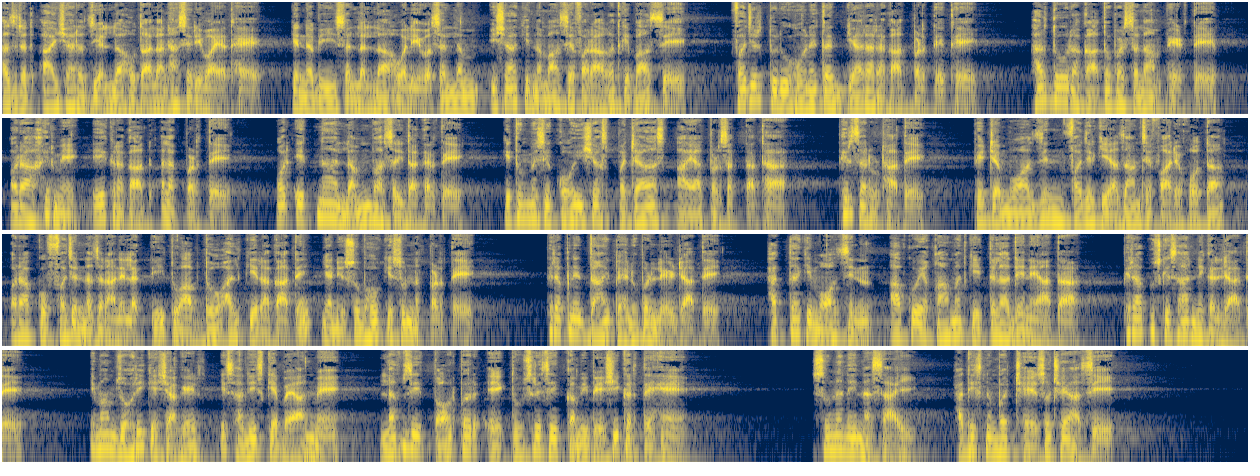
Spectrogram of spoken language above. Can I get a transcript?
حضرت عائشہ رضی اللہ تعالیٰ عنہ سے روایت ہے کہ نبی صلی اللہ علیہ وسلم عشاء کی نماز سے فراغت کے بعد سے فجر طلوع ہونے تک گیارہ رکعت پڑھتے تھے۔ ہر دو رکعتوں پر سلام پھیرتے اور آخر میں ایک رکعت الگ پڑھتے اور اتنا لمبا سجدہ کرتے کہ تم میں سے کوئی شخص پچاس آیات پڑھ سکتا تھا۔ پھر سر اٹھاتے، پھر جب معذن فجر کی اذان سے فارغ ہوتا اور آپ کو فجر نظر آنے لگتی تو آپ دو ہلکی رکعتیں یعنی صبح کی سنت پڑھتے۔ پھر اپنے دائیں پہلو پر لیٹ جاتے، حتیٰ کہ مؤذن آپ کو اقامت کی اطلاع دینے آتا، پھر آپ اس کے ساتھ نکل جاتے۔ امام زہری کے شاگرد اس حدیث کے بیان میں لفظی طور پر ایک دوسرے سے کمی بیشی کرتے ہیں۔ سنن نسائی، حدیث نمبر 686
